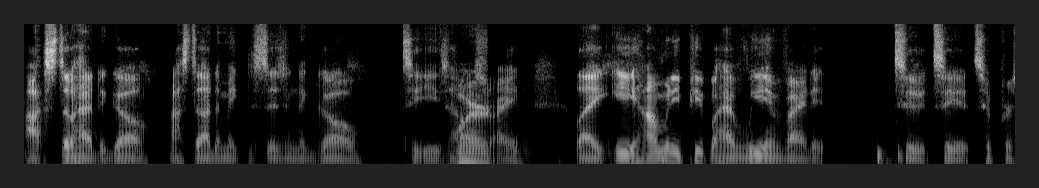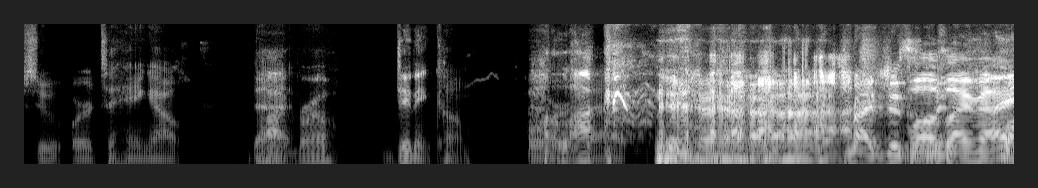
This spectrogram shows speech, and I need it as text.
I still had to go. I still had to make decision to go to E's house, Word. right? Like E, how many people have we invited to to to pursue or to hang out that Lot, bro. didn't come? A lot. that- right. Just Well, I was like, man, I ain't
